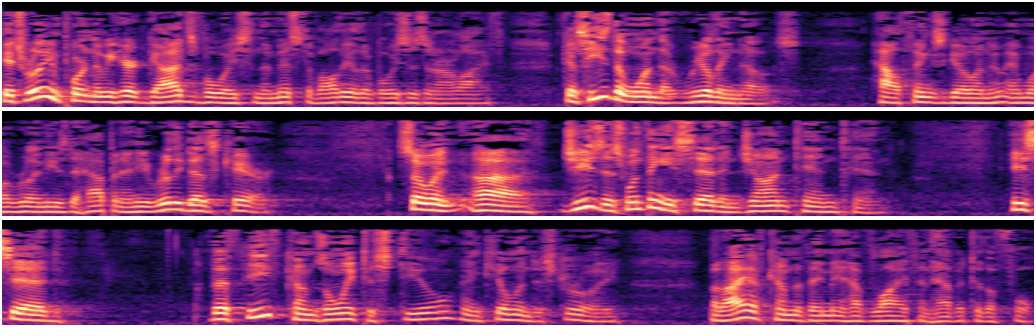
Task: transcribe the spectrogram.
it's really important that we hear God's voice in the midst of all the other voices in our life because He's the one that really knows how things go and, and what really needs to happen and He really does care. So in, uh, Jesus, one thing He said in John 10, 10, He said, the thief comes only to steal and kill and destroy, but I have come that they may have life and have it to the full.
